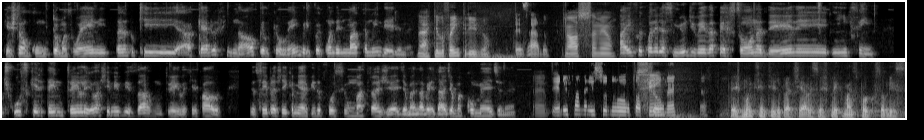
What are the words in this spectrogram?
questão com o Thomas Wayne, tanto que a quebra final, pelo que eu lembro, foi quando ele mata a mãe dele, né? Ah, Aquilo foi incrível. Pesado. Nossa, meu. Aí foi quando ele assumiu de vez a persona dele, e enfim. O discurso que ele tem no trailer, eu achei meio bizarro no trailer, que ele fala. Eu sempre achei que a minha vida fosse uma tragédia, mas na verdade é uma comédia, né? É, ele fala isso no talk Sim. show, né? Fez muito sentido pra ti, Alice. Eu explico mais um pouco sobre isso.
